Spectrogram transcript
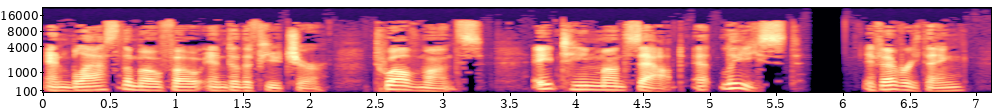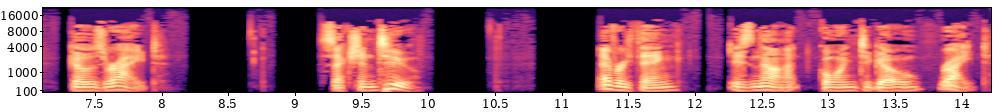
and blast the mofo into the future, 12 months, 18 months out, at least, if everything goes right. Section 2 Everything is not going to go right.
